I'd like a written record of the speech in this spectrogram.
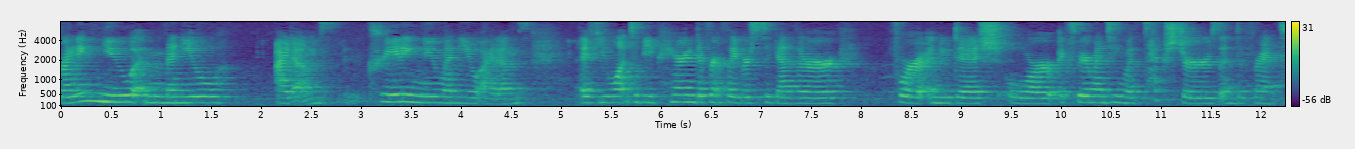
writing new menu items, creating new menu items, if you want to be pairing different flavors together for a new dish or experimenting with textures and different,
